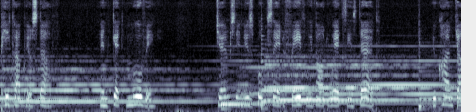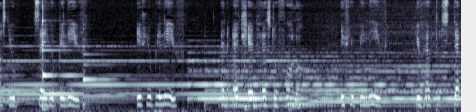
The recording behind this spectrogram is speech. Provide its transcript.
pick up your stuff, and get moving. James in his book said, Faith without works is dead. You can't just you say you believe. If you believe, an action has to follow. If you believe, you have to step,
